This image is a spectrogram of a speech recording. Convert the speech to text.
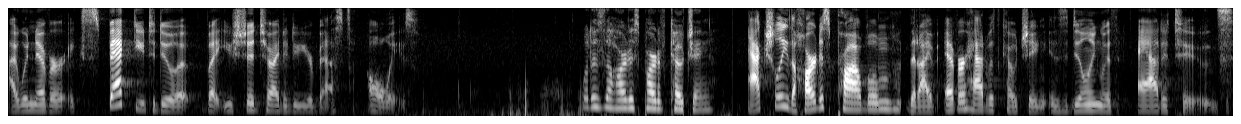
I would never expect you to do it, but you should try to do your best always. What is the hardest part of coaching? Actually, the hardest problem that I've ever had with coaching is dealing with attitudes.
